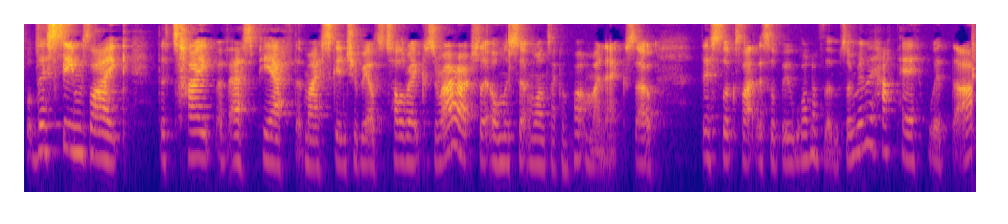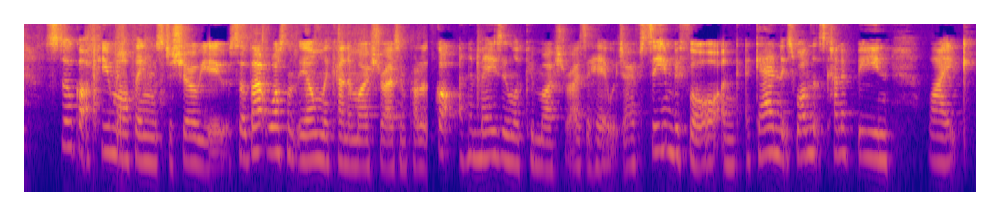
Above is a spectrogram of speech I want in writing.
But this seems like the type of SPF that my skin should be able to tolerate because there are actually only certain ones I can put on my neck. So this looks like this will be one of them. So I'm really happy with that. Still got a few more things to show you. So that wasn't the only kind of moisturising product. Got an amazing looking moisturiser here, which I've seen before. And again, it's one that's kind of been like,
